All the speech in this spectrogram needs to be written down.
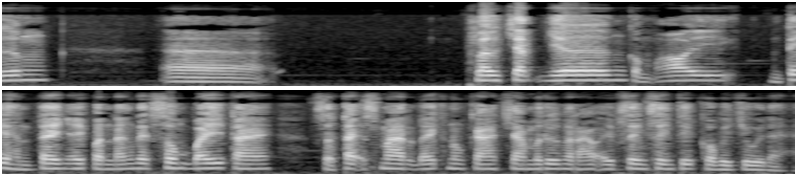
រឿងអឺផ្លូវចិត្តយើងកុំអោយអ ន្ទះអន្ទែងអីប៉ុណ្ណឹងទេសំបីតែសតិស្មារតីក្នុងការចាំរឿងរ៉ាវអីផ្សេងផ្សេងទៀតក៏វាជួយដែរ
